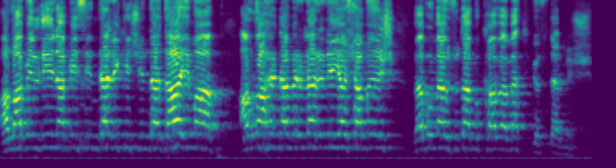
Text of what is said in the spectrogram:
Alabildiğine bir sindelik içinde daima Allah'ın emirlerini yaşamış ve bu mevzuda mukavemet göstermiş.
